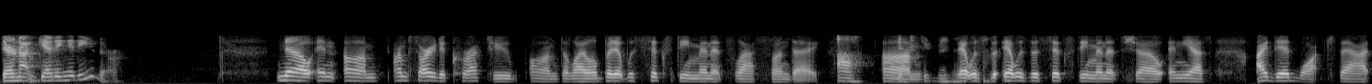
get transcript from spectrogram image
they're not getting it either. No, and um I'm sorry to correct you, um, Delilah, but it was 60 minutes last Sunday. Ah, um, 60 minutes. It was it was the 60 minutes show, and yes, I did watch that,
